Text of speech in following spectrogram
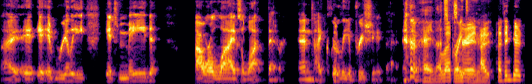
I, it, it really, it's made our lives a lot better, and I clearly appreciate that. hey, that's, well, that's great. great. I, I think there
